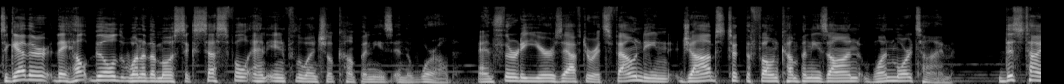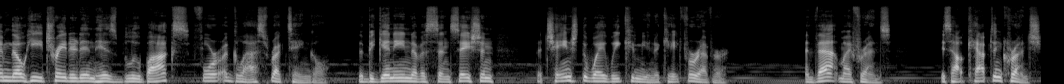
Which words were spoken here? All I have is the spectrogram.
Together, they helped build one of the most successful and influential companies in the world. And 30 years after its founding, Jobs took the phone companies on one more time. This time, though, he traded in his blue box for a glass rectangle, the beginning of a sensation that changed the way we communicate forever. And that, my friends, is how Captain Crunch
